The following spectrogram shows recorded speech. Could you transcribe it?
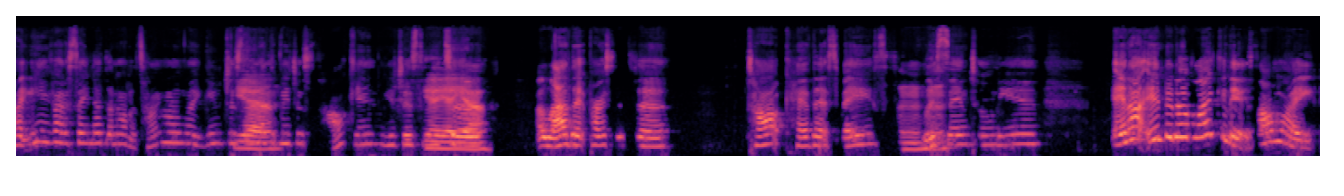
like you ain't gotta say nothing all the time. Like you just don't have to be just talking. You just Yeah, need yeah, to yeah. allow that person to talk, have that space, Mhm. listen, tune in. And I ended up liking it. So I'm like,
